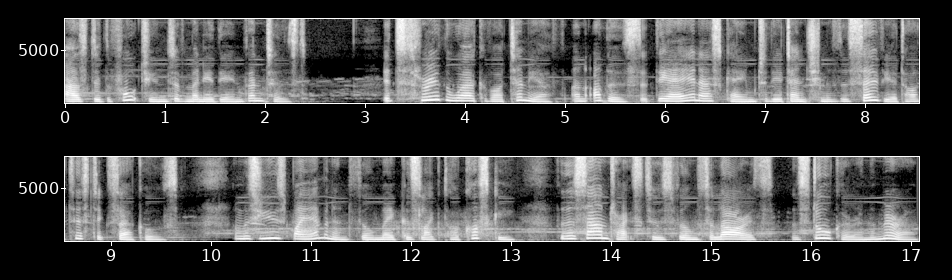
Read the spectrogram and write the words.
as did the fortunes of many of the inventors. It's through the work of Artemyev and others that the ANS came to the attention of the Soviet artistic circles and was used by eminent filmmakers like Tarkovsky for the soundtracks to his films Solaris, The Stalker, and The Mirror.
